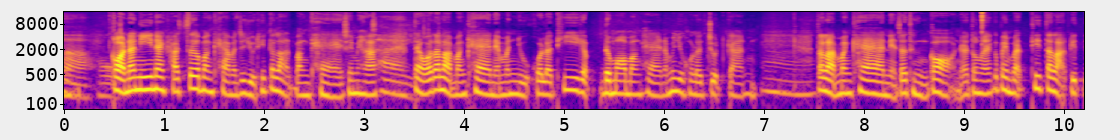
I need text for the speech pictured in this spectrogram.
ค่ะก่อนหน้านี้ในคลัสเตอร์บางแคมันจะอยู่ที่ตลาดบางแคใช่ไหมคะใช่แต่ว่าตลาดบางแคเนี่ยมันอยู่คนละที่กับเดอะมอลล์บางแคนะมันอยู่คนละจุดกันอืมตลาดบางแคเนี่ยจะถึงก่อนแล้วตรงนั้นก็เป็นแบบที่ตลาดติด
